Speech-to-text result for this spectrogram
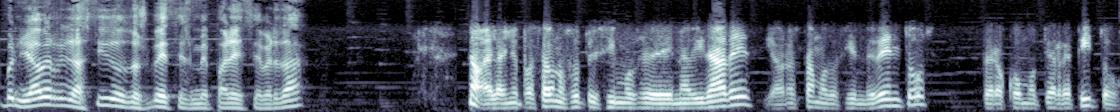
bueno, ya había renacido dos veces, me parece, ¿verdad? No, el año pasado nosotros hicimos eh, Navidades y ahora estamos haciendo eventos, pero como te repito,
